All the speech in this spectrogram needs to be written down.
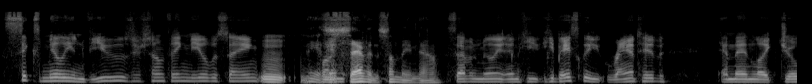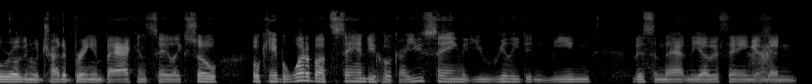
six million views or something. Neil was saying hmm. I think it's seven something now. seven million, and he he basically ranted, and then like Joe Rogan would try to bring him back and say like, so okay, but what about Sandy Hook? Are you saying that you really didn't mean this and that and the other thing? And then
